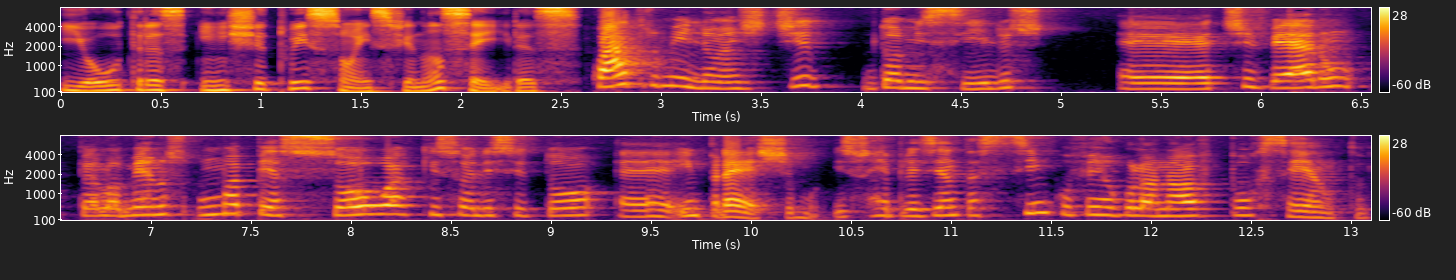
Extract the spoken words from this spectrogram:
e outras instituições financeiras. 4 milhões de domicílios é, tiveram pelo menos uma pessoa que solicitou é, empréstimo. Isso representa 5,9%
